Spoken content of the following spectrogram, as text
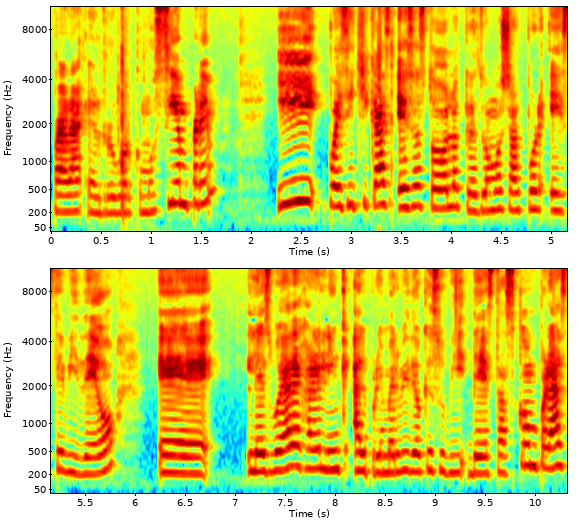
para el rubor como siempre. Y pues sí chicas, eso es todo lo que les voy a mostrar por este video. Eh, les voy a dejar el link al primer video que subí de estas compras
